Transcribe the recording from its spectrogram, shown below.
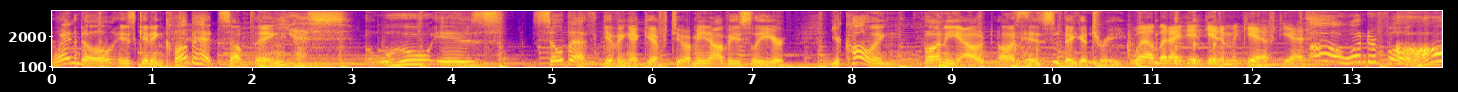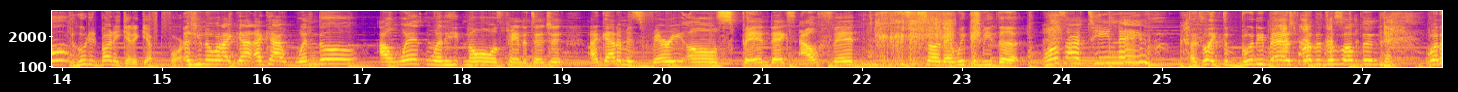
Wendell is getting Clubhead something. Yes. Who is Silbeth giving a gift to? I mean, obviously you're You're calling Bunny out on his bigotry. Well, but I did get him a gift, yes. Oh, wonderful. Aw. Who did Bunny get a gift for? You know what I got? I got Wendell. I went when he, no one was paying attention. I got him his very own spandex outfit so that we could be the what's our team name? It's like the Booty Bash Brothers or something. But,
